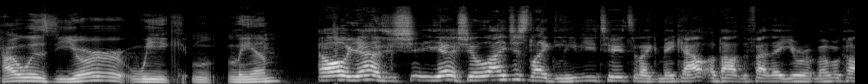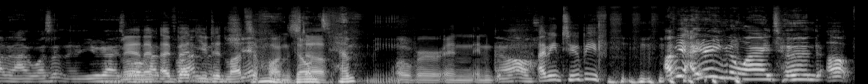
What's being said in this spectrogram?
how was your week, Liam? Oh yeah, sh- yeah. Shall I just like leave you two to like make out about the fact that you were at MomoCon and I wasn't, and you guys Man, were all I, I having bet you did and lots shit? of fun Don't stuff tempt me. over in in No. I mean to be f- I mean, I don't even know why I turned up.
